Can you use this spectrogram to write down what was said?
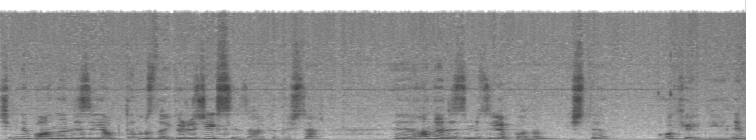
Şimdi bu analizi yaptığımızda göreceksiniz arkadaşlar. E, analizimizi yapalım. İşte okey diyelim.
